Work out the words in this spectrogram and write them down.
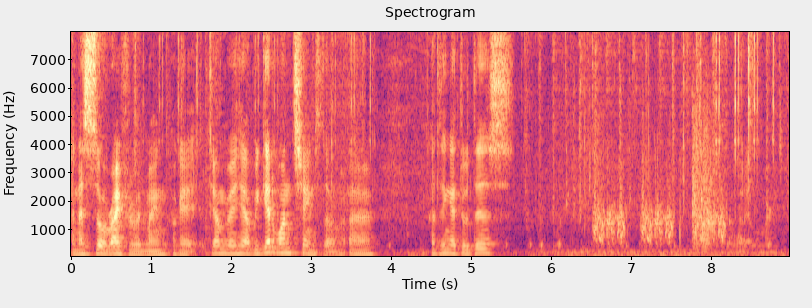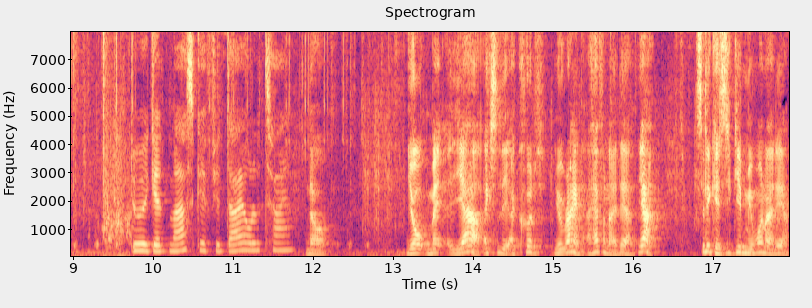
And I saw right through it, man. Okay, jump here. We get one change though. Uh, I think I do this. Whatever, man. Do you get mask if you die all the time? No. Yo, ma- yeah, actually, I could. You're right. I have an idea. Yeah. Silicas, you give me one idea.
